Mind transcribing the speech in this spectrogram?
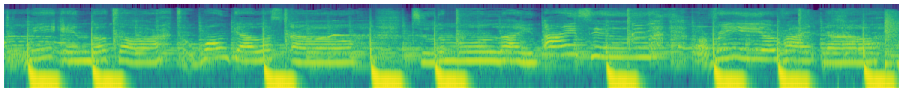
Take me in the dark. don't get lost now. To the moonlight, I Right now.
